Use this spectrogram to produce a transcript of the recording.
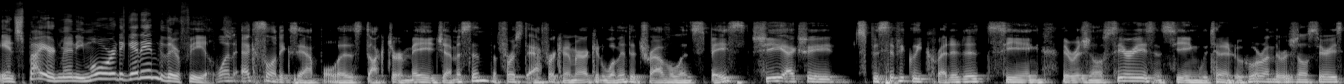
inspired many more to get into their field. One excellent example is Dr. Mae Jemison, the first African American woman to travel in space. She actually specifically credited seeing the original series and seeing Lieutenant Uhura in the original series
